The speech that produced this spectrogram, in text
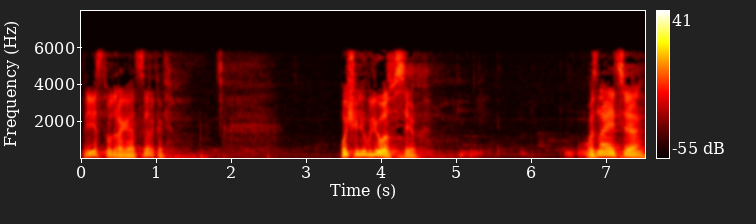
Приветствую, дорогая церковь. Очень люблю вас всех. Вы знаете,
